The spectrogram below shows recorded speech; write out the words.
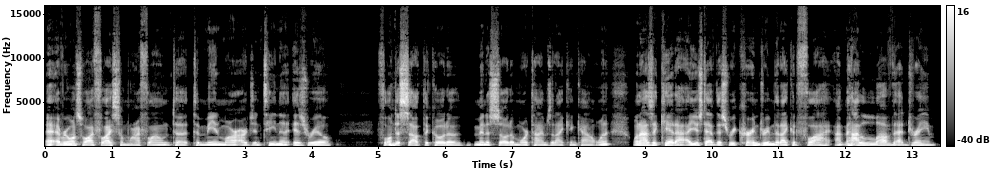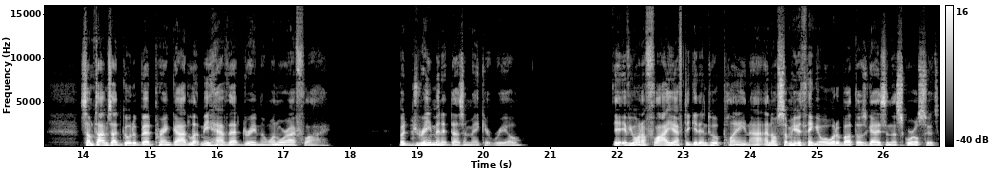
every once in a while I fly somewhere. I've flown to, to Myanmar, Argentina, Israel, flown to South Dakota, Minnesota more times than I can count. When when I was a kid, I, I used to have this recurring dream that I could fly. I mean, I love that dream. Sometimes I'd go to bed praying, God, let me have that dream, the one where I fly. But dreaming it doesn't make it real. If you want to fly, you have to get into a plane. I, know some of you are thinking, well, what about those guys in the squirrel suits?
